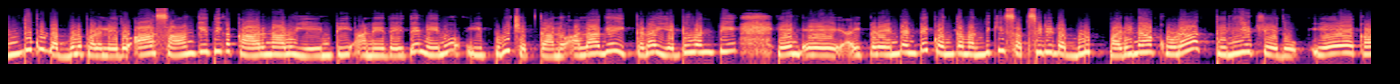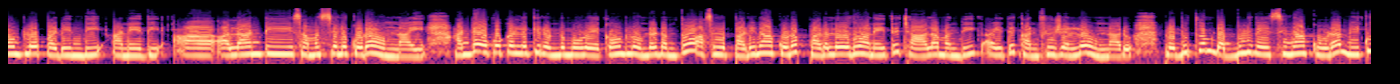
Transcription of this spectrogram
ఎందుకు డబ్బులు పడలేదు? ఆ సాంకేతిక కారణాలు ఏంటి అనేదైతే నేను ఇప్పుడు చెప్తాను. అలాగే ఇక్కడ ఎటువంటి ఏం- ఇక్కడ ఏంటంటే కొంతమందికి సబ్సిడీ డబ్బులు పడినా కూడా తెలియట్లేదు. ఏ అకౌంట్లో పడింది అనేది అలా అలాంటి సమస్యలు కూడా ఉన్నాయి. అంటే ఒక్కొక్కళ్ళకి రెండు మూడు అకౌంట్లు ఉండడంతో అసలు పడినా కూడా పడలేదు అని అయితే చాలామంది అయితే కన్ఫ్యూజన్లో ఉన్నారు. ప్రభుత్వం డబ్బులు వేసినా కూడా మీకు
